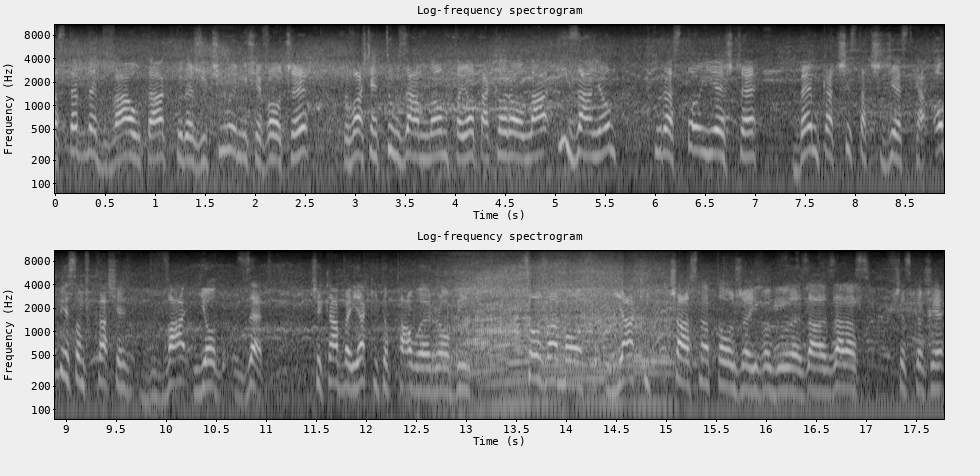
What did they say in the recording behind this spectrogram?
Następne dwa auta, które rzuciły mi się w oczy, to właśnie tu za mną Toyota Corolla i za nią, która stoi jeszcze BMK 330. Obie są w klasie 2JZ. Ciekawe jaki to power robi, co za moc, jaki czas na torze i w ogóle za, zaraz wszystko się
